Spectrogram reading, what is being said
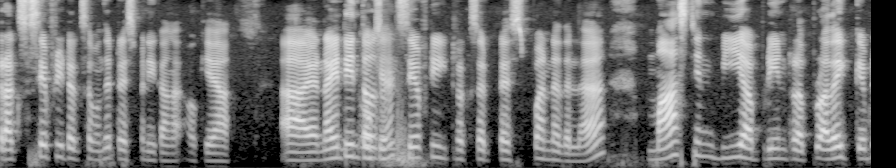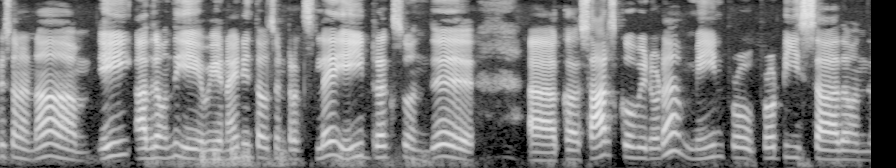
ட்ரக்ஸ் சேஃப்டி ட்ரக்ஸை வந்து டெஸ்ட் பண்ணியிருக்காங்க ஓகேயா நைன்டீன் தௌசண்ட் சேஃப்டி ட்ரக்ஸை டெஸ்ட் பண்ணதில் மாஸ்டின் பி அப்படின்ற அதை எப்படி சொன்னேன்னா எய் அதில் வந்து நைன்டீன் தௌசண்ட் ட்ரக்ஸில் எயிட் ட்ரக்ஸ் வந்து சார்ஸ் கோவிடோட மெயின் ப்ரோ ப்ரோட்டீஸ் அதை வந்து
